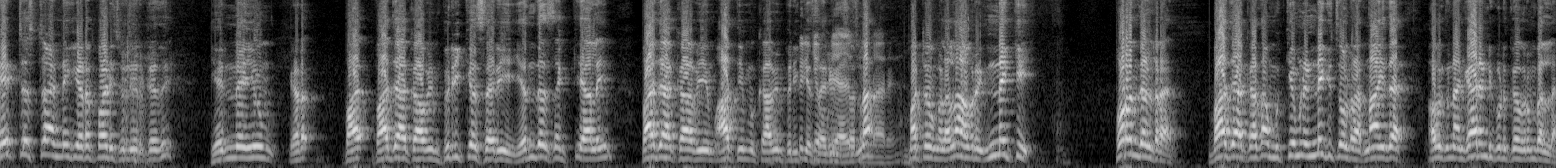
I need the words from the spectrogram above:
லேட்டஸ்டா இன்னைக்கு எடப்பாடி சொல்லியிருக்கிறது என்னையும் பாஜகவையும் பிரிக்க சரி. எந்த சக்தியாலையும் பாஜகவையும் அதிமுகவையும் பிரிக்க சரி சொன்னா சொன்னாரு. மற்றவங்க எல்லாம் அவர் இன்னைக்கு புறந்தள்ளுறார். பாஜக தான் முக்கியம்னு இன்னைக்கு சொல்றார். நான் இத அவருக்கு நான் கேரண்டி கொடுக்க விரும்பல.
